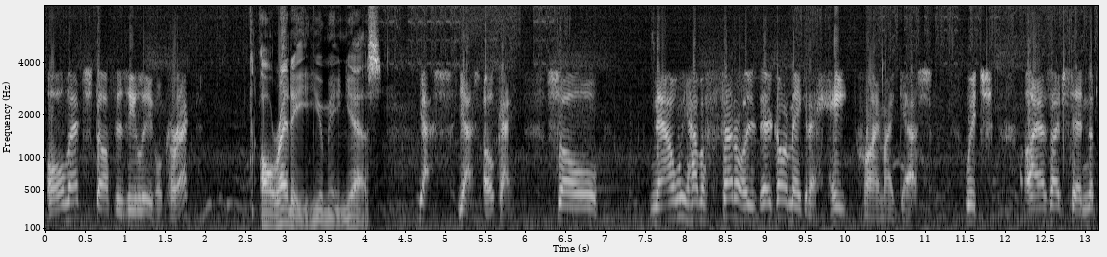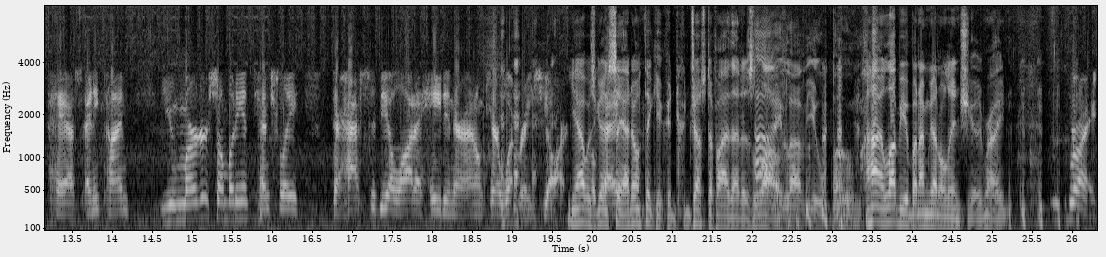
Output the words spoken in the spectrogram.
all that stuff is illegal, correct? Already, you mean? Yes. Yes, yes, okay. So now we have a federal, they're going to make it a hate crime, I guess, which, as I've said in the past, anytime you murder somebody intentionally, there has to be a lot of hate in there. I don't care what race you are. Yeah, I was going to say I don't think you could justify that as love. I love you. Boom. I love you, but I'm going to lynch you. Right. Right.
